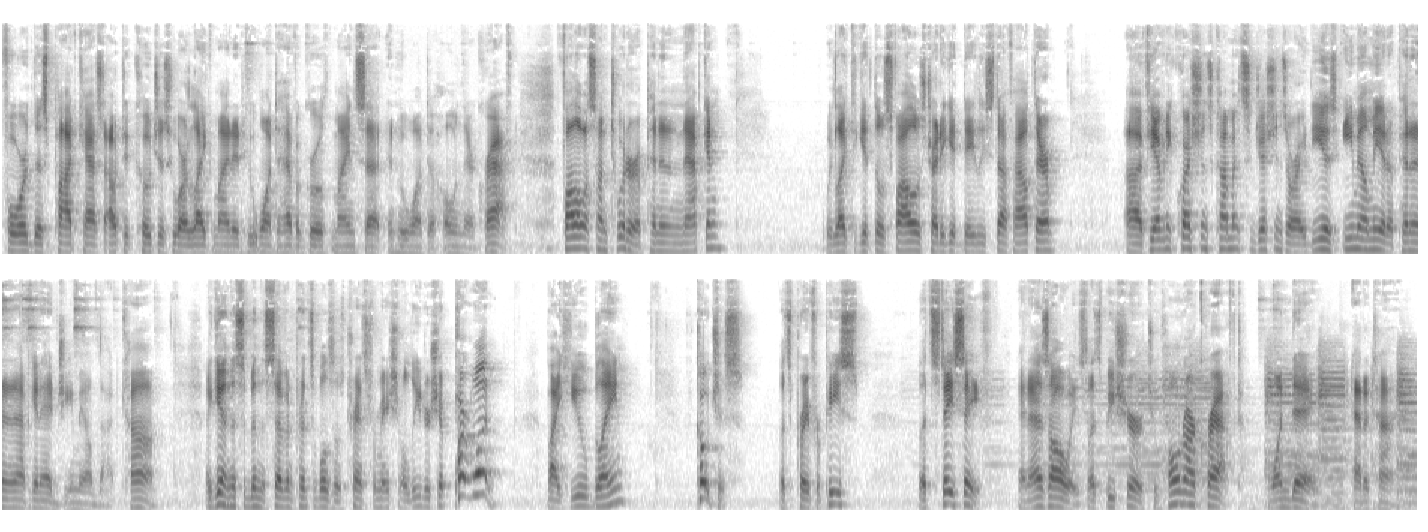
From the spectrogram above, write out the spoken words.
Forward this podcast out to coaches who are like minded, who want to have a growth mindset, and who want to hone their craft. Follow us on Twitter at Pen and a Napkin. We'd like to get those follows, try to get daily stuff out there. Uh, if you have any questions, comments, suggestions, or ideas, email me at a pen and a napkin at gmail.com. Again, this has been the Seven Principles of Transformational Leadership, Part 1 by Hugh Blane. Coaches, let's pray for peace. Let's stay safe. And as always, let's be sure to hone our craft one day at a time.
